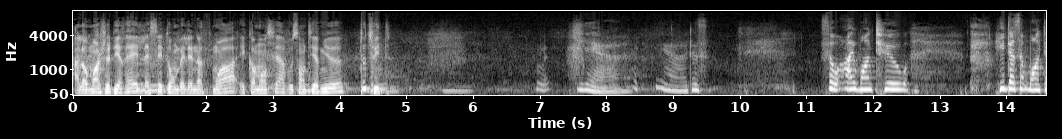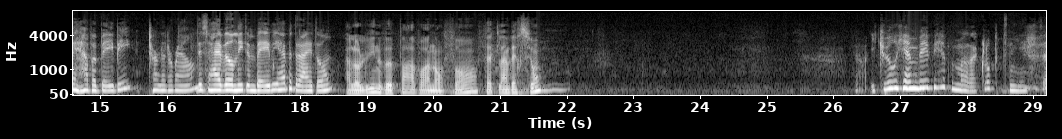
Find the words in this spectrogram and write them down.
Alors moi je dirais laissez tomber les neuf mois et commencez à vous sentir mieux tout de suite. Yeah, yeah, it is. So I want to. He doesn't want to have a baby. Turn it around. Dus hij wil niet een baby hebben, draai het om. Alors lui ne veut pas avoir un enfant, faites l'inversion. Ik wil geen baby hebben, maar dat klopt niet echt. Hè.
